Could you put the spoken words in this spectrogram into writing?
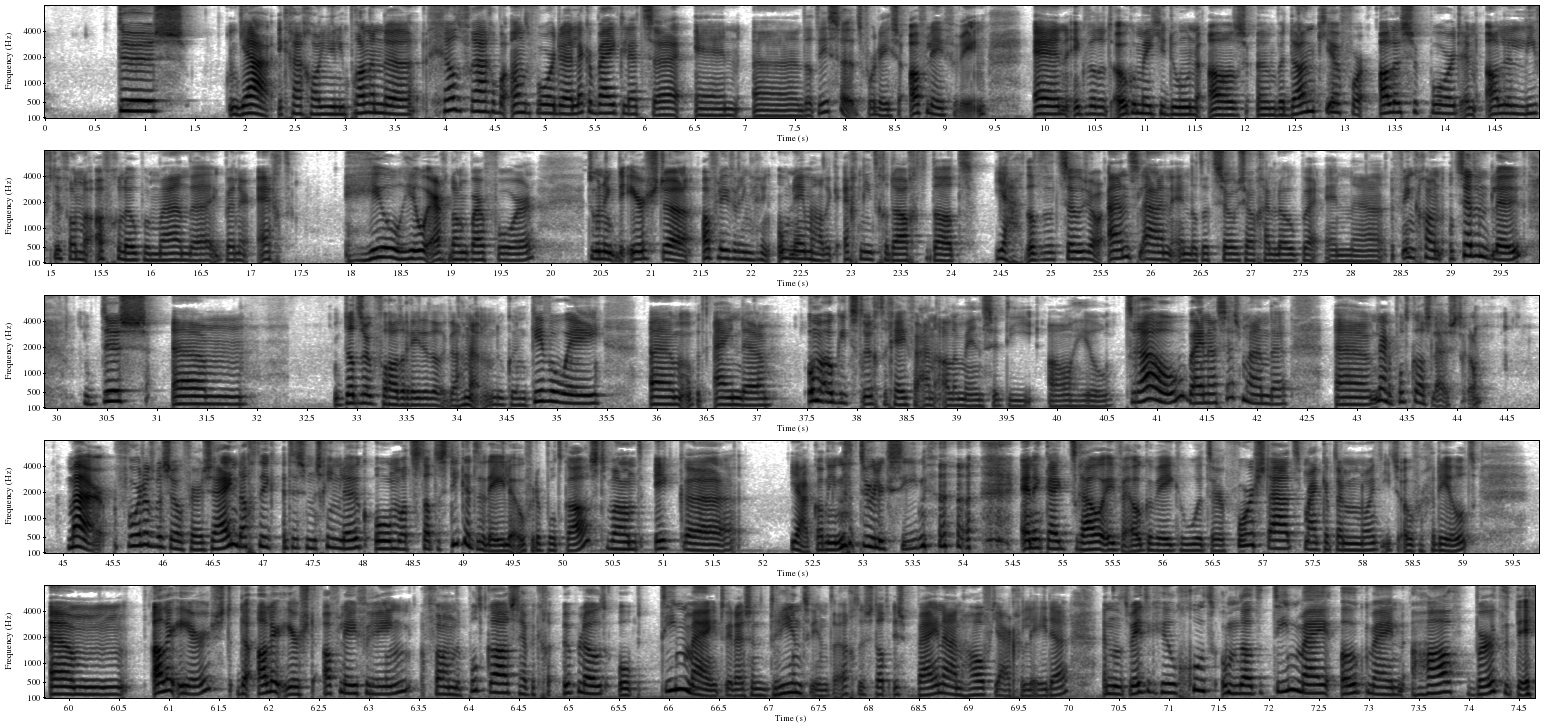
Dus ja, ik ga gewoon jullie prangende geldvragen beantwoorden, lekker bijkletsen. En uh, dat is het voor deze aflevering. En ik wil het ook een beetje doen als een bedankje voor alle support en alle liefde van de afgelopen maanden. Ik ben er echt heel, heel erg dankbaar voor. Toen ik de eerste aflevering ging opnemen, had ik echt niet gedacht dat, ja, dat het zo zou aanslaan en dat het zo zou gaan lopen. En uh, dat vind ik gewoon ontzettend leuk. Dus Um, dat is ook vooral de reden dat ik dacht, nou, dan doe ik een giveaway um, op het einde. Om ook iets terug te geven aan alle mensen die al heel trouw, bijna zes maanden, uh, naar de podcast luisteren. Maar voordat we zover zijn, dacht ik, het is misschien leuk om wat statistieken te delen over de podcast. Want ik uh, ja, kan die natuurlijk zien. en ik kijk trouw even elke week hoe het ervoor staat. Maar ik heb daar nog nooit iets over gedeeld. Um, Allereerst, de allereerste aflevering van de podcast heb ik geüpload op 10 mei 2023. Dus dat is bijna een half jaar geleden. En dat weet ik heel goed, omdat 10 mei ook mijn half birthday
